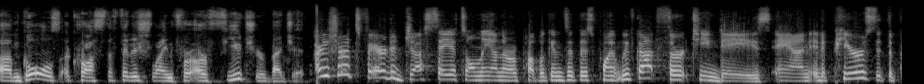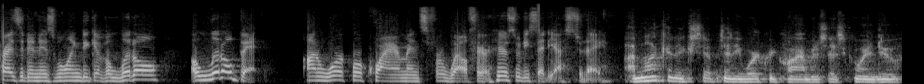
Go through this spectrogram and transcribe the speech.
um, goals across the finish line for our future budget? Are you sure it's fair to just say it's only on the Republicans at this point? We've got 13 days, and it appears that the president Is willing to give a little, a little bit on work requirements for welfare. Here's what he said yesterday. I'm not going to accept any work requirements that's going to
